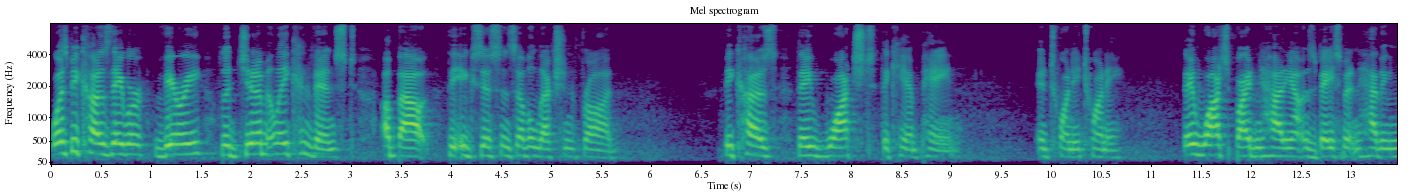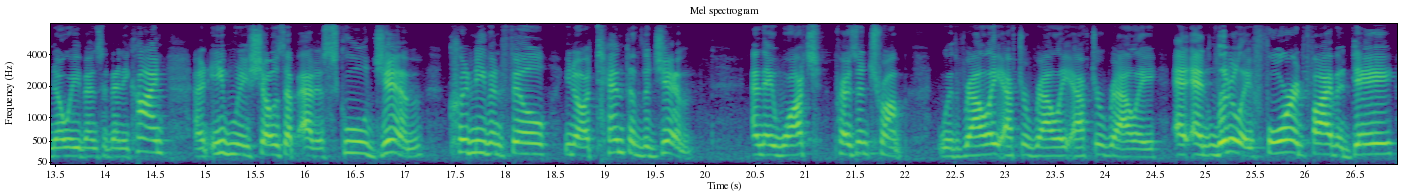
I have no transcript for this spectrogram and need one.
was because they were very legitimately convinced about the existence of election fraud because they watched the campaign in 2020. They watched Biden hiding out in his basement and having no events of any kind. And even when he shows up at a school gym, couldn't even fill, you know, a tenth of the gym. And they watch President Trump with rally after rally after rally, and, and, literally four and five a day,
